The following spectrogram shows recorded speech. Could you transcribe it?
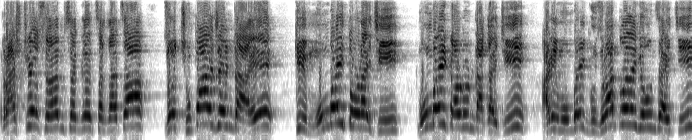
राष्ट्रीय स्वयंसेवक संघाचा जो छुपा अजेंडा आहे की मुंबई तोडायची मुंबई काढून टाकायची आणि मुंबई गुजरातमध्ये घेऊन जायची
